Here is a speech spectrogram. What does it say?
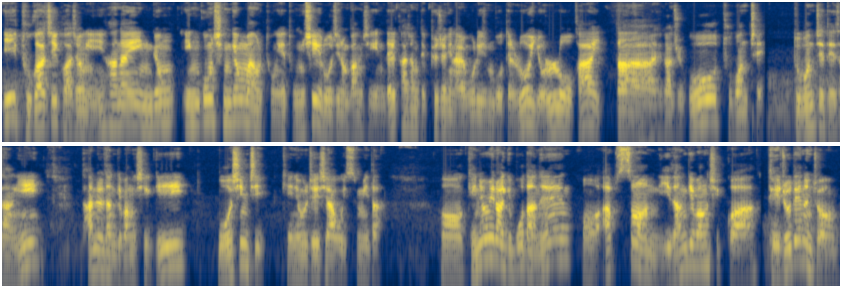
이 두 가지 과정이 하나의 인공, 인공신경망을 통해 동시에 이루어지는 방식인데 가장 대표적인 알고리즘 모델로 욜로가 있다 해가지고 두 번째, 두 번째 대상이 단일 단계 방식이 무엇인지 개념을 제시하고 있습니다. 어, 개념이라기보다는 어, 앞선 2단계 방식과 대조되는 점,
